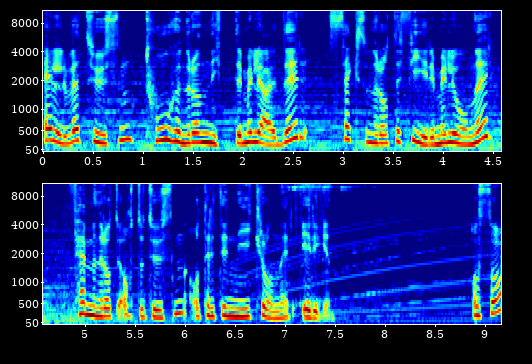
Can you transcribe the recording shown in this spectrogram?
11 290 milliarder 684 millioner 588 039 kroner i ryggen. Og så,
